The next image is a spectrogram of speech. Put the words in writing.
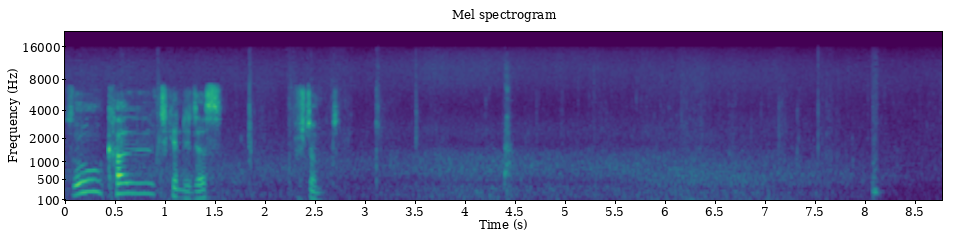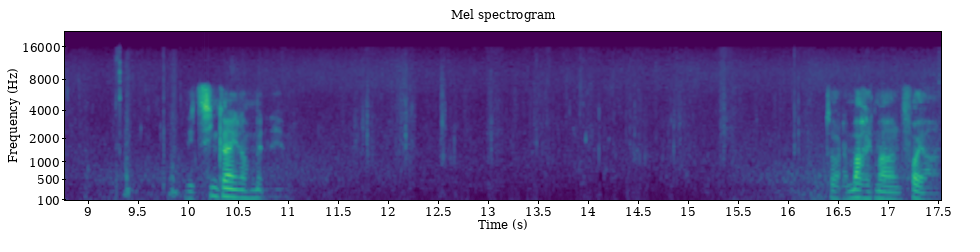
So kalt. Kennt ihr das? Bestimmt. Medizin kann ich noch mitnehmen. So, dann mache ich mal ein Feuer an.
